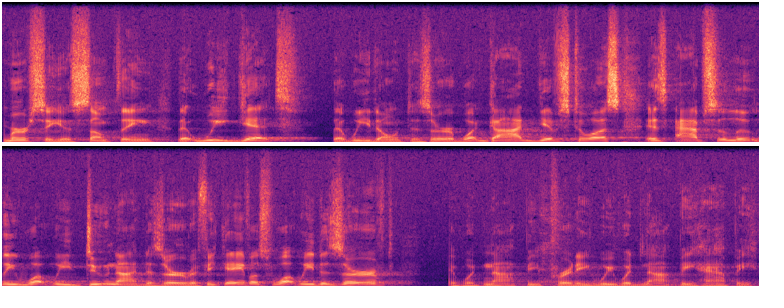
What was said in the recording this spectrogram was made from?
Mercy is something that we get that we don't deserve. What God gives to us is absolutely what we do not deserve. If He gave us what we deserved, it would not be pretty. We would not be happy.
